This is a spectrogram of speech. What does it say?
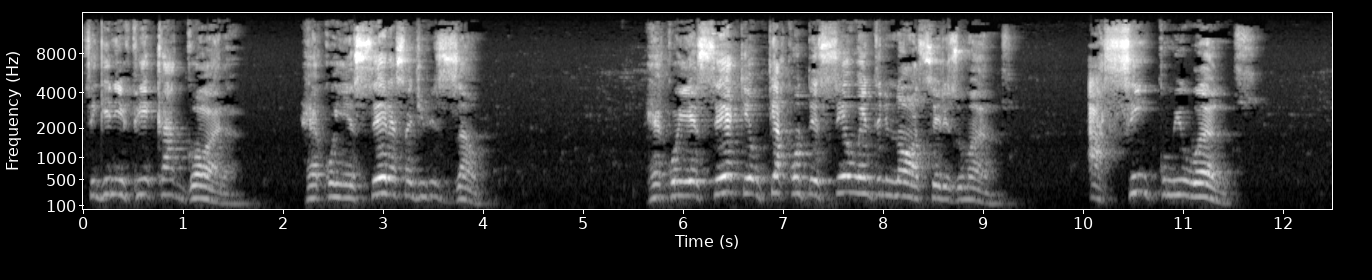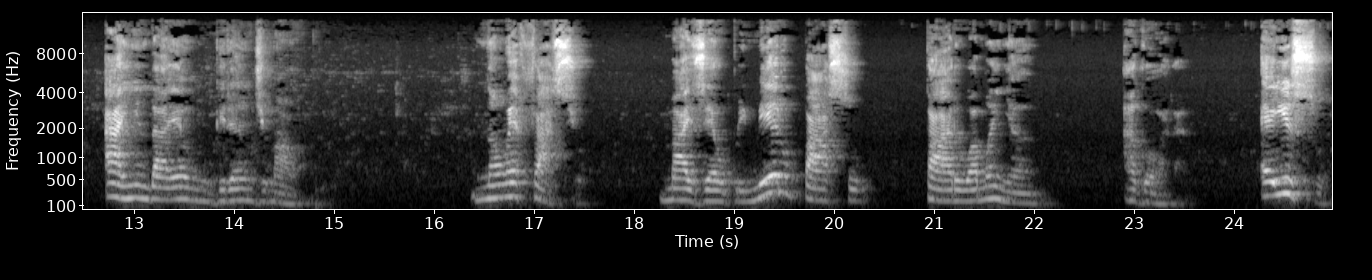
significa agora reconhecer essa divisão reconhecer que o que aconteceu entre nós, seres humanos, há cinco mil anos, ainda é um grande mal. Não é fácil, mas é o primeiro passo para o amanhã, agora. É isso,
